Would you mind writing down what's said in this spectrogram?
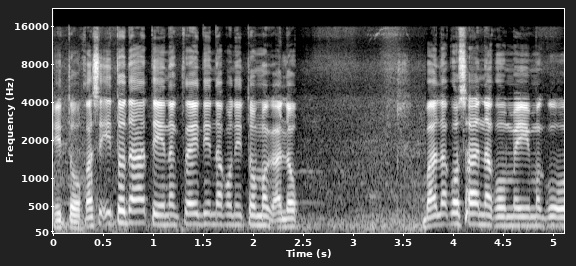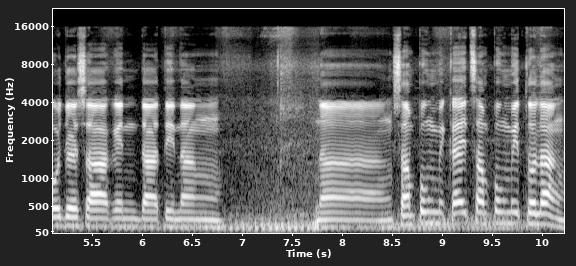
Ito. Kasi ito dati nag-try din ako nito mag-alok. Bala ko sana kung may mag-order sa akin dati ng ng 10 kahit 10 metro lang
